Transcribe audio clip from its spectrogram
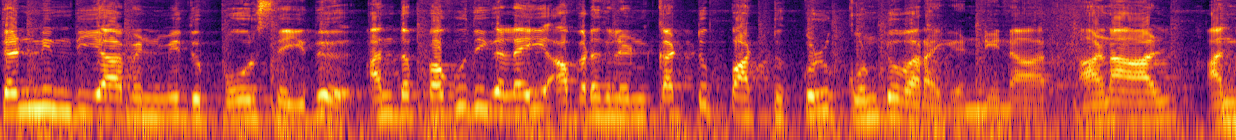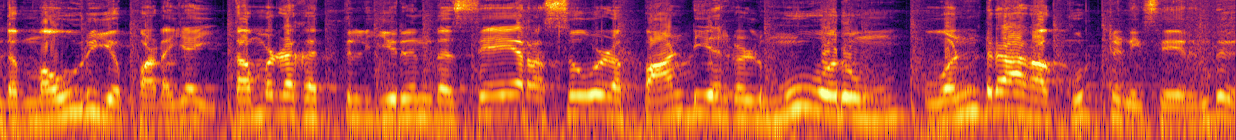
தென்னிந்தியாவின் மீது போர் செய்து அந்த பகுதிகளை அவர்களின் கட்டுப்பாட்டுக்குள் கொண்டு வர எண்ணினார். ஆனால் அந்த மௌரிய படையை தமிழகத்தில் இருந்த சேர சோழ பாண்டியர்கள் மூவரும் ஒன்றாக கூட்டணி சேர்ந்து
